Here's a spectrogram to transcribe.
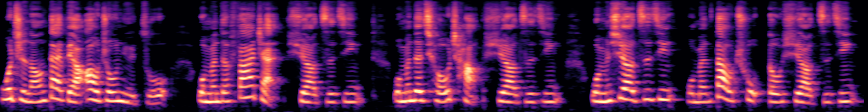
我只能代表澳洲女足，我们的发展需要资金，我们的球场需要资金，我们需要资金，我们到处都需要资金。”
